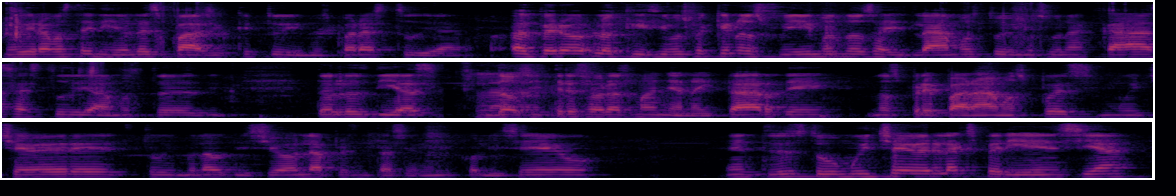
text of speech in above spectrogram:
no hubiéramos tenido el espacio que tuvimos para estudiar. Ah, pero lo que hicimos fue que nos fuimos, nos aislamos, tuvimos una casa, estudiamos todos, todos los días, dos y tres horas mañana y tarde, nos preparamos pues muy chévere, tuvimos la audición, la presentación en el Coliseo, entonces estuvo muy chévere la experiencia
